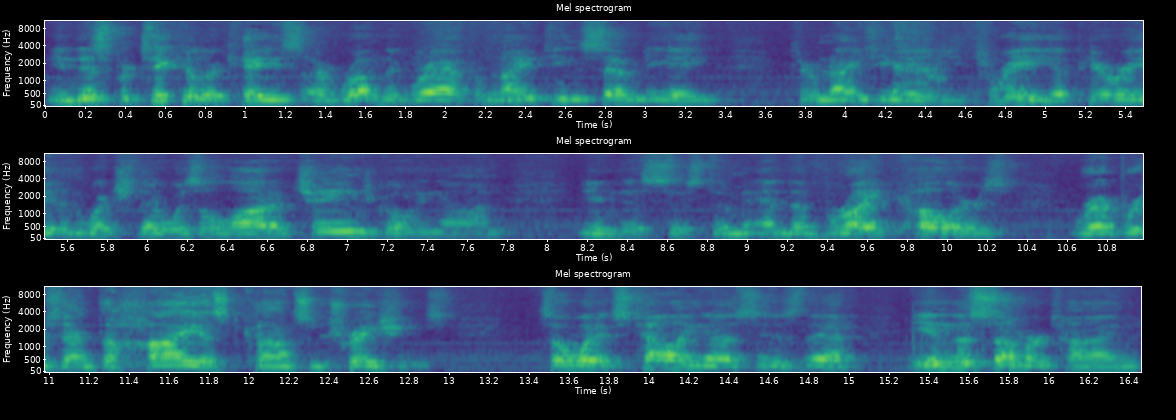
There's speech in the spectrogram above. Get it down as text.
In this particular case, I've run the graph from 1978 through 1983, a period in which there was a lot of change going on in this system, and the bright colors represent the highest concentrations. So what it's telling us is that in the summertime,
